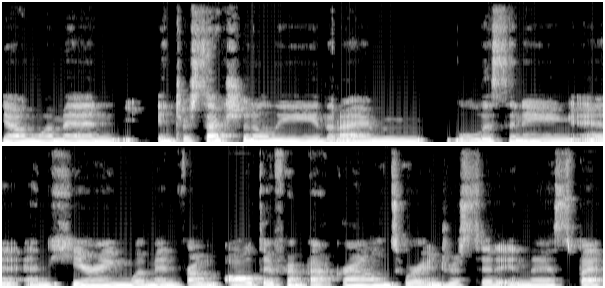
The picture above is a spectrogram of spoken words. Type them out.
young women intersectionally, that I'm listening and, and, hearing women from all different backgrounds who are interested in this. But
